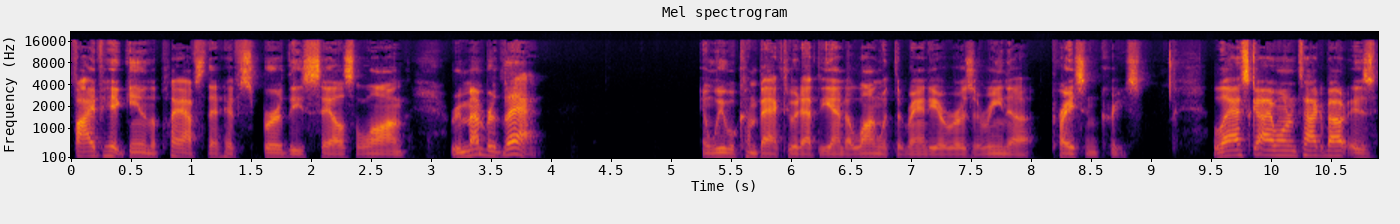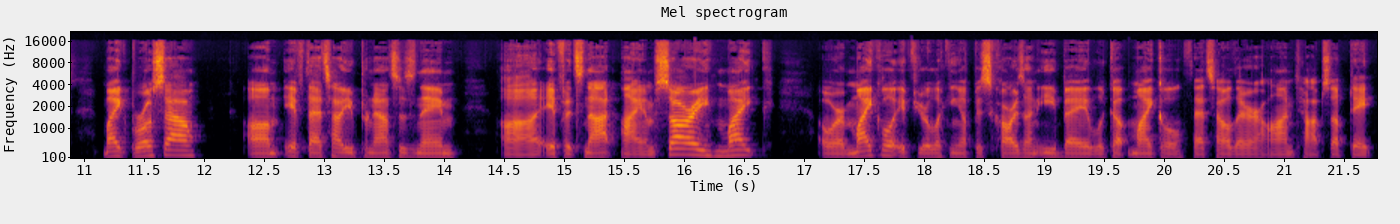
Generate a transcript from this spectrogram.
five hit game in the playoffs that have spurred these sales along. Remember that. And we will come back to it at the end, along with the Randy Arozarena price increase. The last guy I want to talk about is Mike Brosseau, um, if that's how you pronounce his name. Uh, if it's not, I am sorry, Mike or Michael. If you're looking up his cards on eBay, look up Michael. That's how they're on Topps Update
